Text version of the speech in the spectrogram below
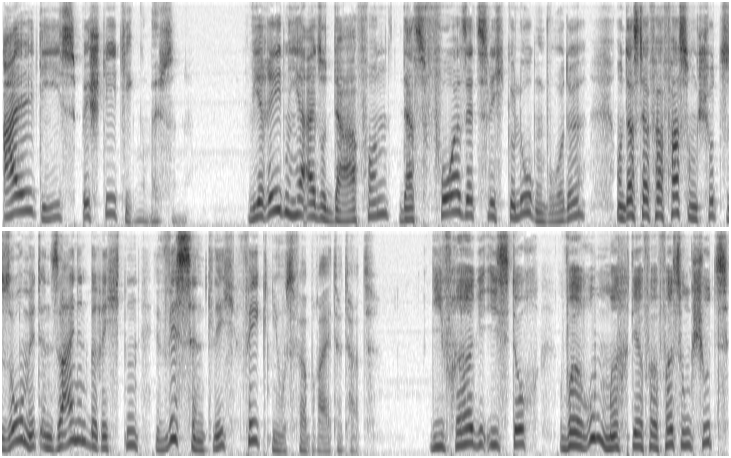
all dies bestätigen müssen. Wir reden hier also davon, dass vorsätzlich gelogen wurde und dass der Verfassungsschutz somit in seinen Berichten wissentlich Fake News verbreitet hat. Die Frage ist doch, warum macht der Verfassungsschutz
